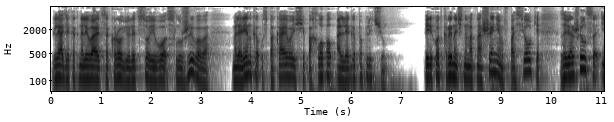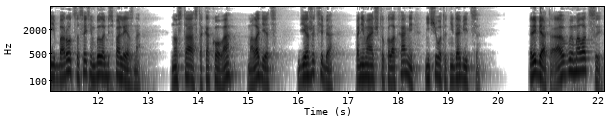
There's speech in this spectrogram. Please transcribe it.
Глядя, как наливается кровью лицо его служивого, Маляренко успокаивающе похлопал Олега по плечу. Переход к рыночным отношениям в поселке завершился, и бороться с этим было бесполезно. Но Стас-то какого, а? Молодец. Держит себя. Понимает, что кулаками ничего тут не добиться. «Ребята, а вы молодцы!»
